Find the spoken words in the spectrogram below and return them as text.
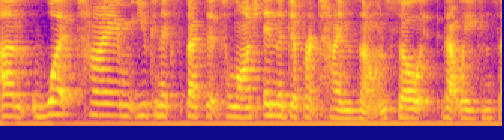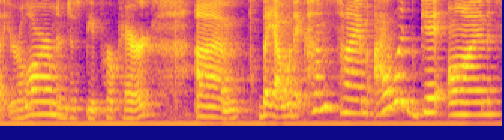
um, what time you can expect it to launch in the different time zones. So that way you can set your alarm and just be prepared. Um, but yeah, when it comes time, I would get on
